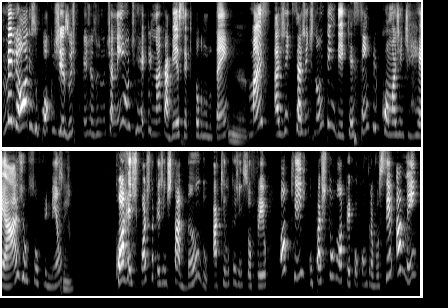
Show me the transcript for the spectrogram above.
melhores um pouco de Jesus, porque Jesus não tinha nem onde reclinar a cabeça, e aqui todo mundo tem. É. Mas a gente, se a gente não entender que é sempre como a gente reage ao sofrimento, Sim. qual a resposta que a gente está dando àquilo que a gente sofreu. Ok, o pastor lá pecou contra você, amém.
